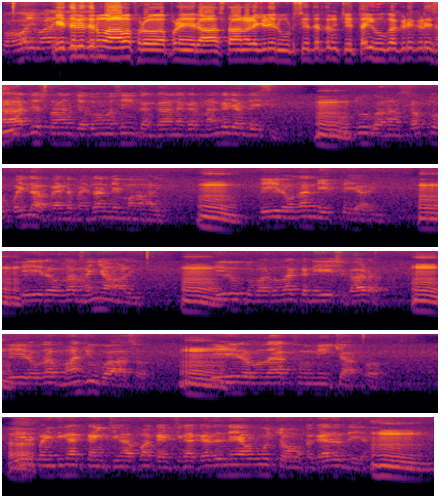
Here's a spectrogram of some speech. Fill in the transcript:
ਬਹੁਤ ਵਾਲੀ ਇਧਰ ਇਧਰ ਨੂੰ ਆਮ ਫਰੋ ਆਪਣੇ ਰਾਜਸਥਾਨ ਵਾਲੇ ਜਿਹੜੇ ਰੂਟ ਸੀ ਇਧਰ ਤੈਨੂੰ ਚੇਤਾ ਹੀ ਹੋਊਗਾ ਕਿਹੜੇ ਕਿਹੜੇ ਸੀ? ਰਾਜਸਥਾਨ ਜਦੋਂ ਅਸੀਂ ਗੰਗਾ ਨਗਰ ਲੰਘ ਜਾਂਦੇ ਸੀ ਹੂੰ। ਉਦੋਂ ਗਾਹਾਂ ਸਭ ਤੋਂ ਪਹਿਲਾ ਪਿੰਡ ਪੈਂਦਾ ਨਿਮਾ ਵਾਲੀ। ਹੂੰ। ਫੇਰ ਆਉਂਦਾ ਨੇਤੇ ਵਾਲੀ। ਹੂੰ। ਫੇਰ ਆਉਂਦਾ ਮਈਆਂ ਵਾਲੀ। ਹੂੰ। ਫੇਰ ਉਸ ਤੋਂ ਬਾਅਦ ਆਉਂਦਾ ਗਣੇਸ਼ਗੜ੍ਹ। ਹੂੰ। ਫੇਰ ਆਉਂਦਾ ਮਾਂਜੂਵਾਸ ਹੂੰ। ਫੇਰ ਆਉਂਦਾ ਖੂਨੀ ਚੱਕ। ਫਿਰ ਪੈਂਦੀਆਂ ਕੈਂਚੀਆਂ ਆਪਾਂ ਕੈਂਚੀਆਂ ਕਹਿ ਦਿੰਦੇ ਆ ਉਹ ਚੌਂਕ ਕਹਿ ਦਿੰਦੇ ਆ। ਹੂੰ।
